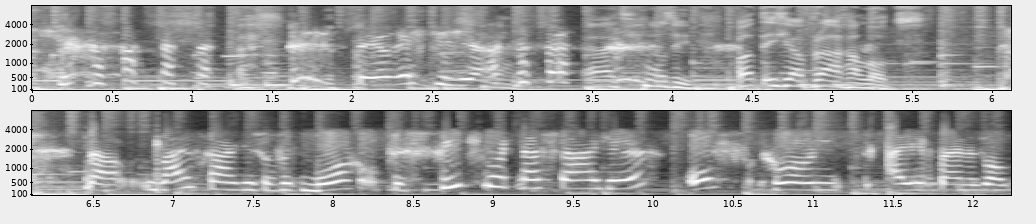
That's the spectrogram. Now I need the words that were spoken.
Theoretisch, ja. Chelsea, wat is jouw vraag aan Lot? Nou, mijn vraag is of ik morgen op de fiets moet naar stage... of gewoon eigenlijk bijna zoals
